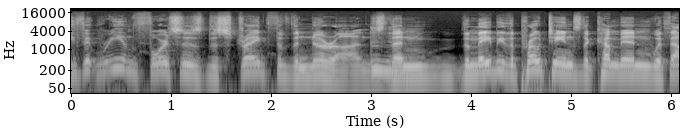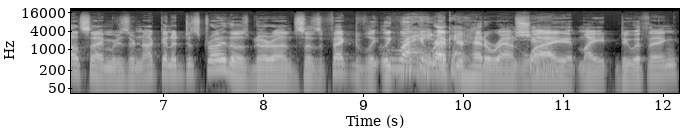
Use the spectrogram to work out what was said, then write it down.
if it reinforces the strength of the neurons, Mm-hmm. then the maybe the proteins that come in with Alzheimer's are not going to destroy those neurons as effectively. Like you can wrap your head around Sure. why it might do a thing.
